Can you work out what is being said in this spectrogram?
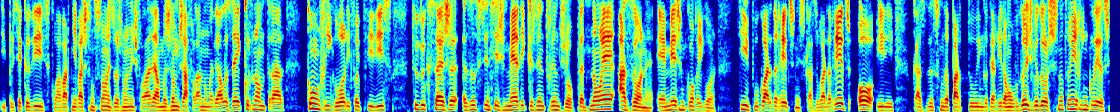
e por isso é que eu disse que o AVAR tinha várias funções, hoje não vamos falar dela, mas vamos já falar numa delas, é cronometrar com rigor, e foi pedido isso, tudo o que seja as assistências médicas dentro do terreno de jogo. Portanto, não é à zona, é mesmo com rigor. Tipo guarda-redes, neste caso o guarda-redes, ou, no caso da segunda parte do Inglaterra-Irão, houve dois jogadores, se não estão em erro ingleses,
